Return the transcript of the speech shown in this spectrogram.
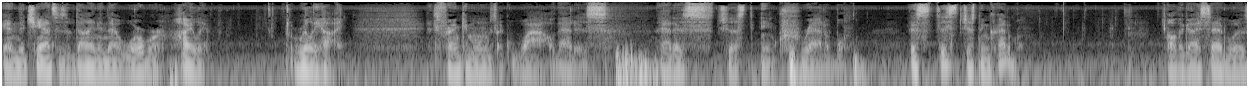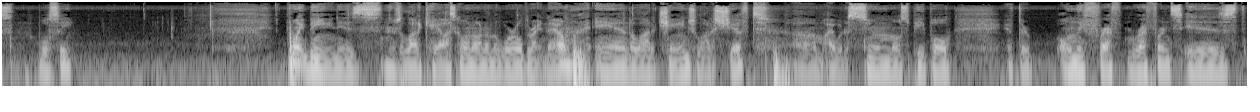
And the chances of dying in that war were highly, really high. His friend came home and was like, "Wow, that is that is just incredible. This this is just incredible." All the guy said was, "We'll see." Point being is there's a lot of chaos going on in the world right now and a lot of change, a lot of shift. Um, I would assume most people, if their only ref- reference is,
